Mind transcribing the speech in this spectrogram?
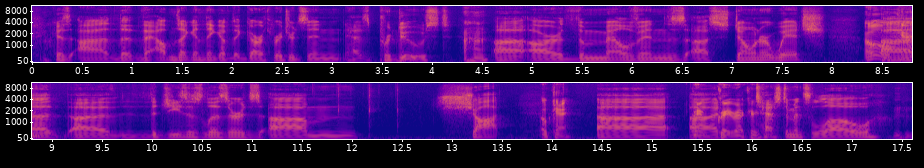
because uh, the the albums I can think of that Garth Richardson has produced Uh-huh. uh, are the Melvins' uh, Stoner Witch. Oh, okay. Uh, uh, the Jesus Lizards um, shot Okay, uh, Great- uh, great record. Testaments Low. Mm-hmm.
